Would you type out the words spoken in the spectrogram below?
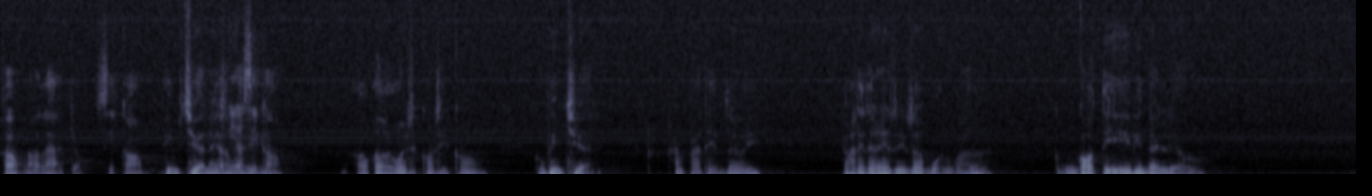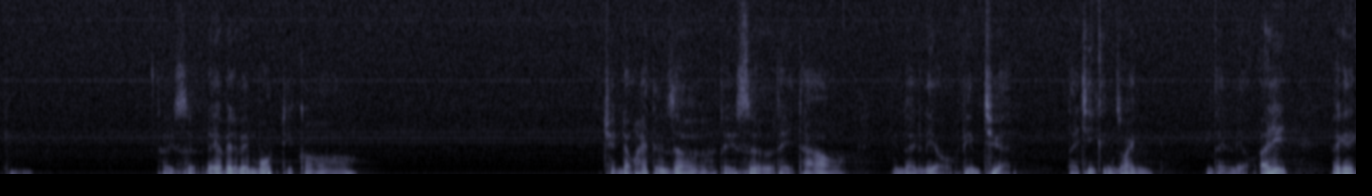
không, nó là kiểu sitcom. phim truyện này Tao xong nghĩ là rồi sitcom. ờ ờ, đúng rồi còn sitcom. Cũng phim truyện. Khám phá thế giới. Khám phá thế giới này thì giờ muộn quá rồi. Cũng có tí phim tài liệu. Thời sự. Đây là VTV1 thì có chuyển động 24 giờ thời sự thể thao phim tài liệu phim truyện tài chính kinh doanh phim tài liệu. Ấy mấy cái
